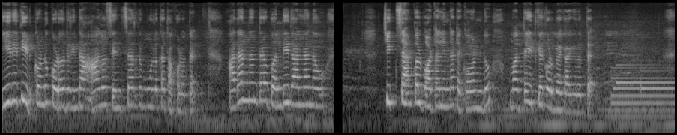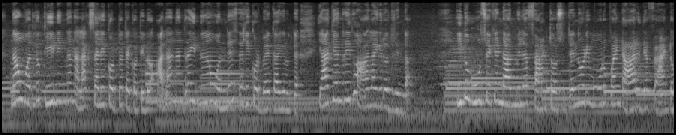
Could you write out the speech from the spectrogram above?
ಈ ರೀತಿ ಇಟ್ಕೊಂಡು ಕೊಡೋದ್ರಿಂದ ಹಾಲು ಸೆನ್ಸರ್ದ ಮೂಲಕ ತಗೊಳುತ್ತೆ. ಅದಾದ ನಂತರ ಬಂದಿದ್ದ ಹಾಲನ್ನ ನಾವು ಚಿಕ್ಕ ಸ್ಯಾಂಪಲ್ ಬಾಟಲಿಂದ ತಗೊಂಡು ಮತ್ತೆ ಇದಕ್ಕೆ ಕೊಡಬೇಕಾಗಿರುತ್ತೆ. ನಾವು ಮೊದಲು ಕ್ಲೀನಿಂಗ್ನ ನಾಲ್ಕು ಸಲ ಕೊಟ್ಟು ತೆಗೋತಿದ್ದು. ಅದಾದ ನಂತರ ಇದನ್ನ ನಾವು ಒಂದೇ ಸಲ ಕೊಡಬೇಕಾಗಿರುತ್ತೆ. ಯಾಕೆಂದರೆ ಇದು ಹಾಲಾಗಿರೋದ್ರಿಂದ. ಇದು ಮೂರು ಸೆಕೆಂಡ್ ಆದಮೇಲೆ ಫ್ಯಾನ್ ತೋರಿಸುತ್ತೆ. ನೋಡಿ, ಮೂರು ಪಾಯಿಂಟ್ ಆರು ಇದೆ ಫ್ಯಾಟು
